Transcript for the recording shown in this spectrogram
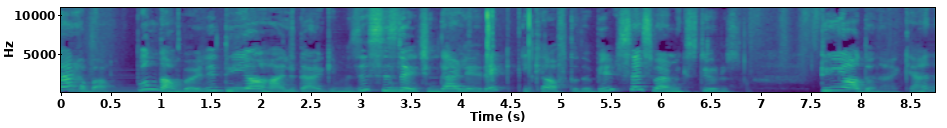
Merhaba. Bundan böyle Dünya Hali dergimizi sizler için derleyerek iki haftada bir ses vermek istiyoruz. Dünya dönerken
